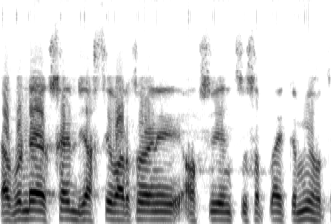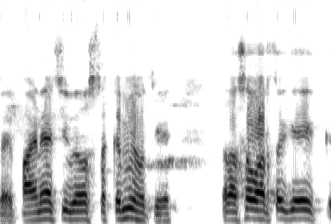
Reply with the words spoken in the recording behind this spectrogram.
कार्बन डायऑक्साईड जास्त वाढतोय आणि ऑक्सिजनचं सप्लाय कमी होत आहे पाण्याची व्यवस्था कमी होते तर असं वाटतं की एक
